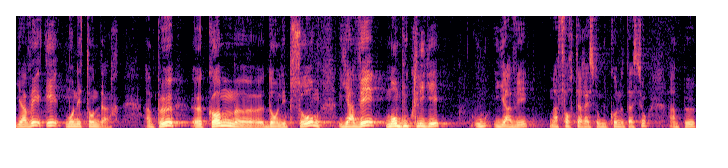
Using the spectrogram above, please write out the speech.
Yahvé est mon étendard. Un peu euh, comme euh, dans les psaumes, Yahvé, mon bouclier, ou Yahvé, ma forteresse. Donc une connotation un peu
